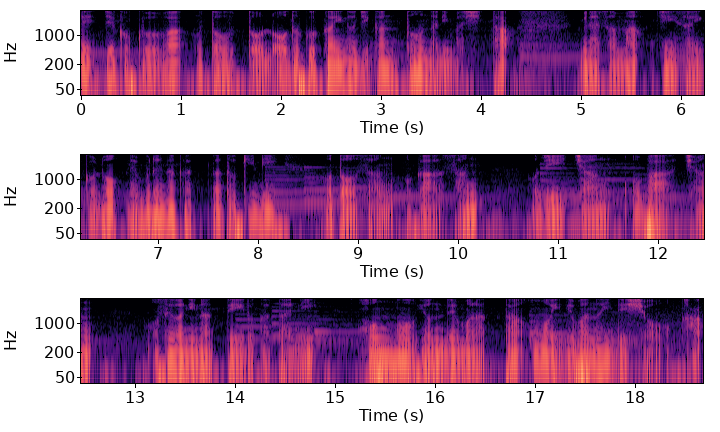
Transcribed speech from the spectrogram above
さて、時刻はうとうと朗読会の時間となりました。皆様、小さい頃眠れなかった時に、お父さん、お母さん、おじいちゃん、おばあちゃん、お世話になっている方に本を読んでもらった思いではないでしょうか。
